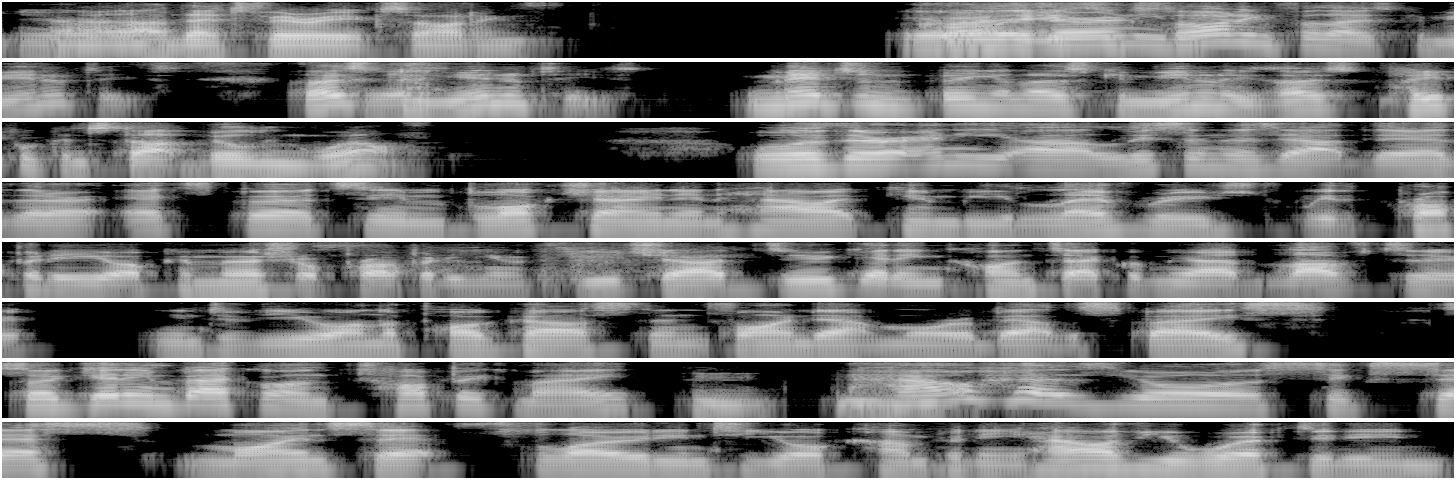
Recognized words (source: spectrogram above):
Yeah. Uh, that's very exciting. Yeah, well, it's any... exciting for those communities. Those yeah. communities imagine being in those communities. Those people can start building wealth. Well, if there are any uh, listeners out there that are experts in blockchain and how it can be leveraged with property or commercial property in future, do get in contact with me. I'd love to interview on the podcast and find out more about the space. So, getting back on topic, mate, mm-hmm. how has your success mindset flowed into your company? How have you worked it in?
